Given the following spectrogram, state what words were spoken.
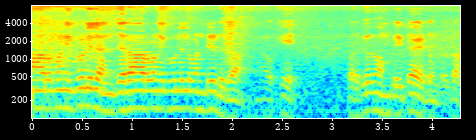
ആറ് മണിക്കുള്ളിൽ അഞ്ചര ആറ് മണിക്കുള്ളിൽ വണ്ടി എടുക്കാം. ഓക്കെ വർക്ക് കംപ്ലീറ്റ് ആയിട്ടുണ്ട് കേട്ടോ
